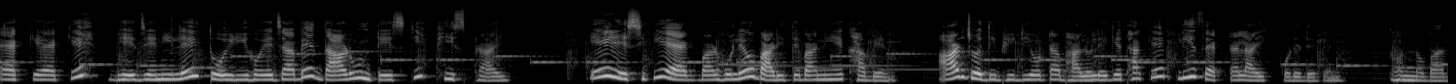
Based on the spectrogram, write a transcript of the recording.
একে একে ভেজে নিলেই তৈরি হয়ে যাবে দারুণ টেস্টি ফিশ ফ্রাই এই রেসিপি একবার হলেও বাড়িতে বানিয়ে খাবেন। আর যদি ভিডিওটা ভালো লেগে থাকে প্লিজ একটা লাইক করে দেবেন। ধন্যবাদ।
